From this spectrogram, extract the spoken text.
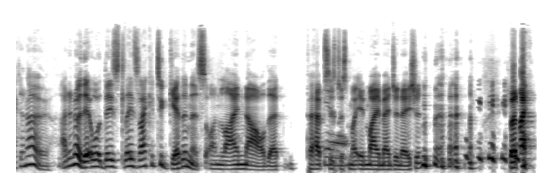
i don't know i don't know there, there's there's like a togetherness online now that perhaps yeah. is just my in my imagination. but I,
